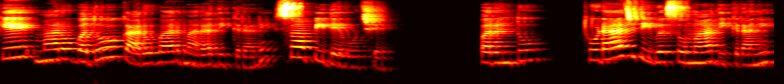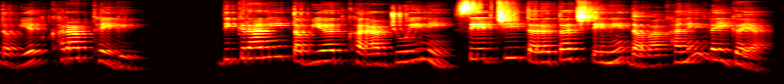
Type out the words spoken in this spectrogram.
કે મારો બધો કારોબાર મારા દીકરાને સોંપી દેવો છે. પરંતુ થોડા જ દિવસોમાં દીકરાની તબિયત ખરાબ થઈ ગઈ. દીકરાની તબિયત ખરાબ જોઈને શેઠજી તરત જ તેને દવાખાને લઈ ગયા.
